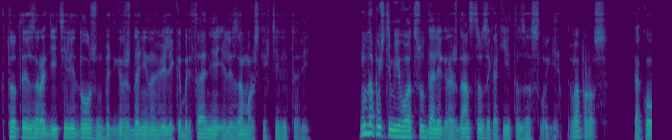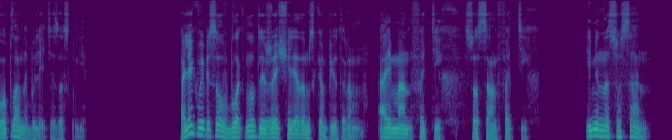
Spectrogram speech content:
кто-то из родителей должен быть гражданином Великобритании или заморских территорий. Ну, допустим, его отцу дали гражданство за какие-то заслуги. Вопрос, какого плана были эти заслуги? Олег выписал в блокнот, лежащий рядом с компьютером. Айман Фатих, Сосан Фатих. Именно Сосан,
